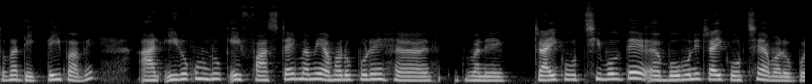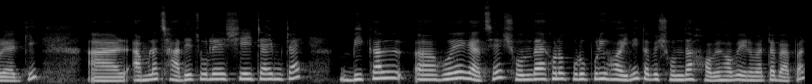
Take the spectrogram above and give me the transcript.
তোমরা দেখতেই পাবে। আর এই রকম লুক এই ফার্স্ট টাইম আমি আমার উপরে মানে ট্রাই করছি বলতে বৌমনি ট্রাই করছে আমার উপরে আর কি। আর আমরা ছাদে চলে এসেছি এই টাইমটায় বিকাল হয়ে গেছে। সন্ধ্যা এখনও পুরোপুরি হয়নি, তবে সন্ধ্যা হবে হবে এরকম একটা ব্যাপার।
